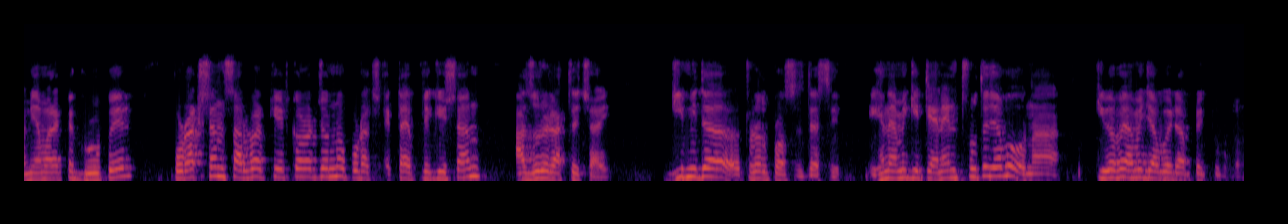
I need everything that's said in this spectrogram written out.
আমি আমার একটা গ্রুপের প্রোডাকশন সার্ভার ক্রিয়েট করার জন্য প্রোডাকশন একটা অ্যাপ্লিকেশন আজুরে রাখতে চাই। Give me the total process that's it এখানে আমি কি টেনেন্ট থ্রুতে যাব না কীভাবে আমি যাব এটা আপনি একটু বলুন।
